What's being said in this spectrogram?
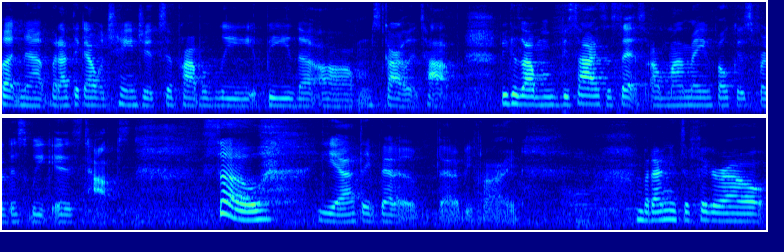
button up but I think I would change it to probably be the um, scarlet top because I'm besides the sets um, my main focus for this week is tops so yeah I think that'll that'll be fine. But I need to figure out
